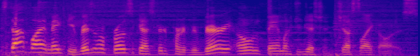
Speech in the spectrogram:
Stop by and make the original frozen custard part of your very own family tradition, just like ours.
